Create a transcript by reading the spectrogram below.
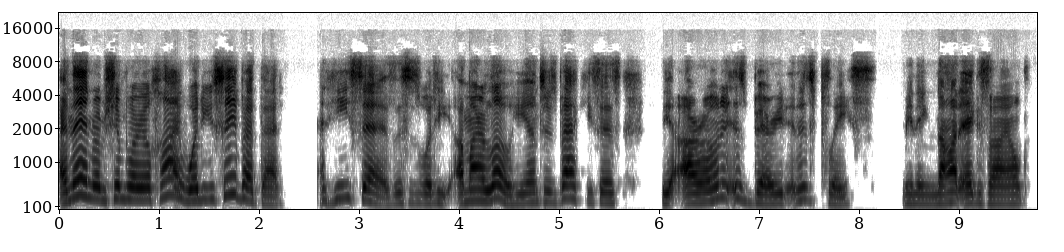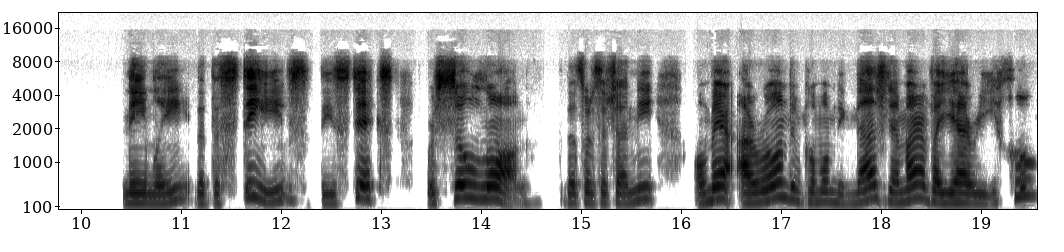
And then Rabbi Shimon Bar Yochai, what do you say about that? And he says, this is what he, Amar Lo, he answers back. He says, the Aron is buried in its place, meaning not exiled, namely that the staves, these sticks, were so long. That's what it says. Shani Omer Aron b'mkomom nignash nemar vayarichu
